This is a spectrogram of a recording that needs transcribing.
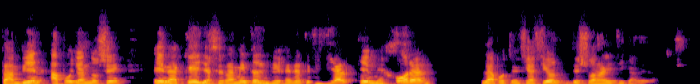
también apoyándose en aquellas herramientas de inteligencia artificial que mejoran la potenciación de su analítica de datos.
